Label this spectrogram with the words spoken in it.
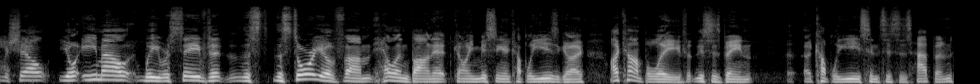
Michelle, your email, we received it. The, the story of um, Helen Barnett going missing a couple of years ago, I can't believe that this has been a couple of years since this has happened.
